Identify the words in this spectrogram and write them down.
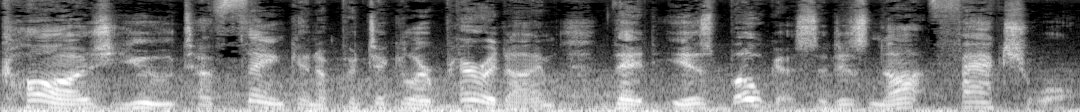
cause you to think in a particular paradigm that is bogus. It is not factual.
